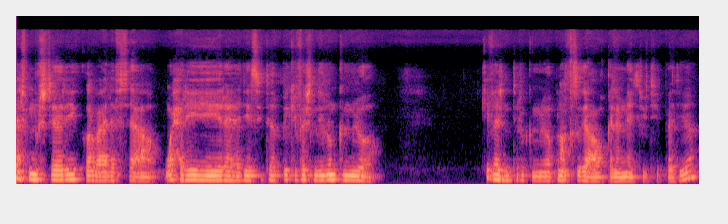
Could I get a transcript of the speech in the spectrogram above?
ألف مشترك وربعآلاف ساعة. وحريرة هادي سيدي ربي كيفاش نديرو نكملوها؟ كيفاش نديرو نكملوها؟ بناقص قاع واقيلا من هاد اليوتيوب هادية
